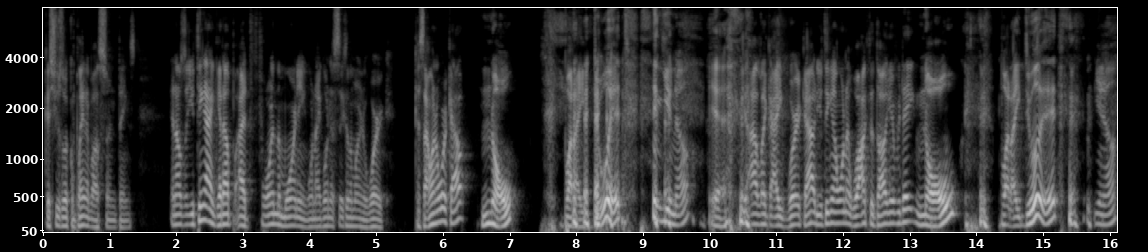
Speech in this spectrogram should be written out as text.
because she was complaining about certain things. And I was like, you think I get up at four in the morning when I go into six in the morning to work because I want to work out? No, but I do it. you know. Yeah. I like I work out. You think I want to walk the dog every day? No, but I do it. You know,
